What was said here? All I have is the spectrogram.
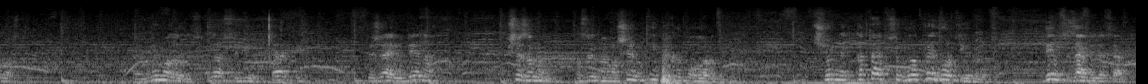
просто. Е, Ми молилися, я сидів в церкві, приїжджає людина, пішли за мною, позив на машину і поїхав по городу. Катаються, ми опять город їдемо. Дивимося землю для церкви.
